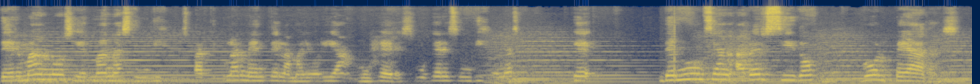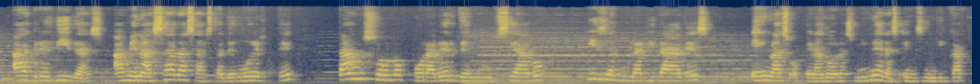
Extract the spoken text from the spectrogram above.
de hermanos y hermanas indígenas, particularmente la mayoría mujeres, mujeres indígenas que denuncian haber sido golpeadas, agredidas, amenazadas hasta de muerte, tan solo por haber denunciado irregularidades en las operadoras mineras, en sindicato,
